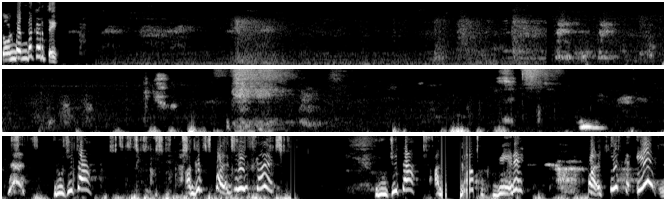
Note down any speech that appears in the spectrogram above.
तोंड बंद करते. रुचिता अगं पळतीस काय? रुचिता अगं वेडे पळतीस का? ए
